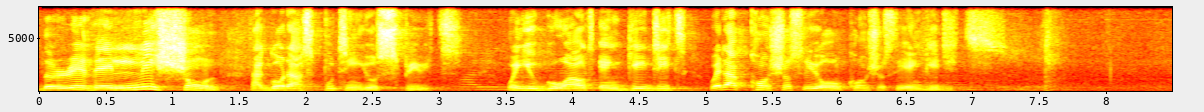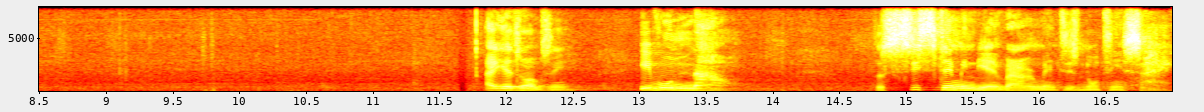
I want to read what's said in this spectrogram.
the revelation that God has put in your spirit. When you go out, engage it, whether consciously or unconsciously, engage it. I get what I'm saying? Even now, the system in the environment is not inside.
